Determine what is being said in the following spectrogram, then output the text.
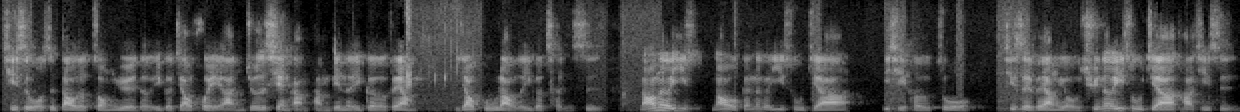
其实我是到了中越的一个叫惠安，就是岘港旁边的一个非常比较古老的一个城市。然后那个艺，然后我跟那个艺术家一起合作，其实也非常有趣。那个艺术家他其实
